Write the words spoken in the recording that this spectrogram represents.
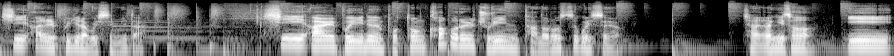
CRV라고 있습니다. CRV는 보통 커브를 줄인 단어로 쓰고 있어요. 자 여기서 이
